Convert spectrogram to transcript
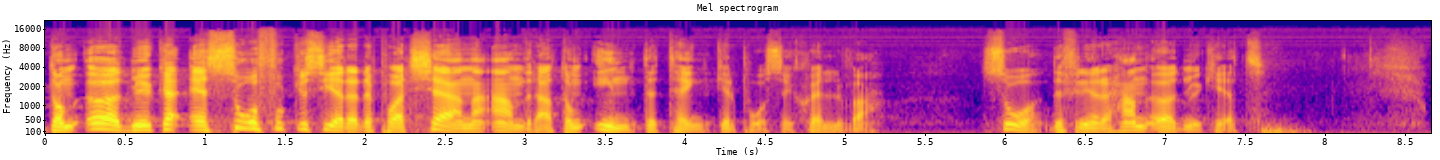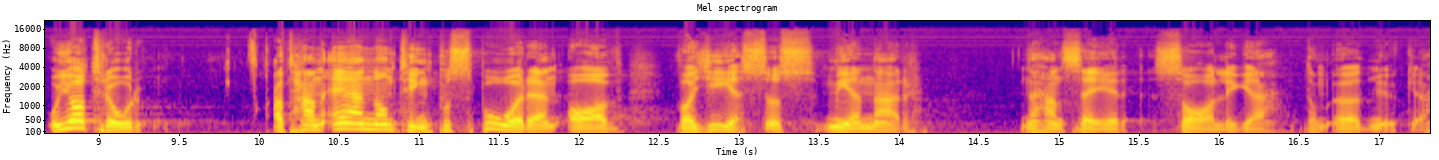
De ödmjuka är så fokuserade på att tjäna andra att de inte tänker på sig själva. Så definierar han ödmjukhet. Och jag tror att han är någonting på spåren av vad Jesus menar när han säger saliga de ödmjuka.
